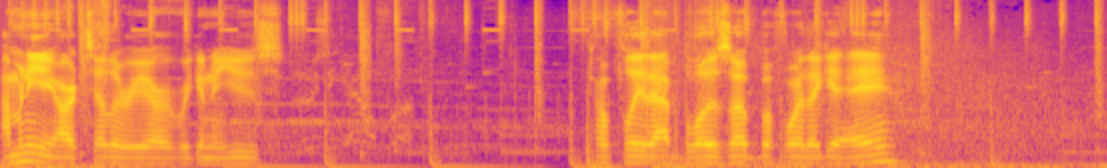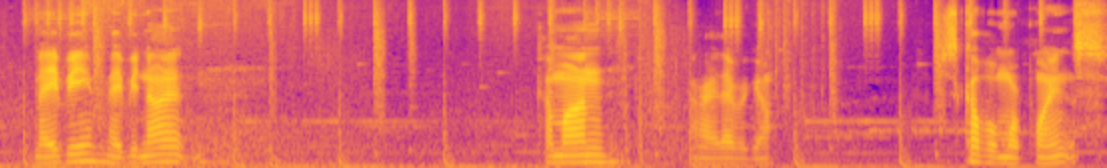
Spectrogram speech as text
How many artillery are we gonna use? Hopefully that blows up before they get A. Maybe, maybe not. Come on. All right, there we go. Just a couple more points.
